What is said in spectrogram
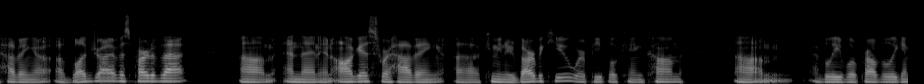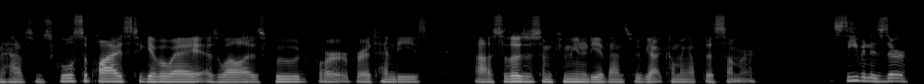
having a, a, blood drive as part of that. Um, and then in August, we're having a community barbecue where people can come. Um, I believe we're probably going to have some school supplies to give away as well as food for, for attendees. Uh, so those are some community events we've got coming up this summer. Steven, is there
